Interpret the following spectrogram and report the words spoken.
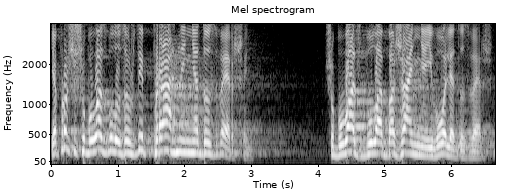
Я прошу, щоб у вас було завжди прагнення до звершень, щоб у вас була бажання і воля до звершень.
